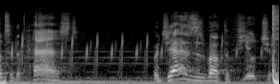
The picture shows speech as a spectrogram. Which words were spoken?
On to the past, but jazz is about the future.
